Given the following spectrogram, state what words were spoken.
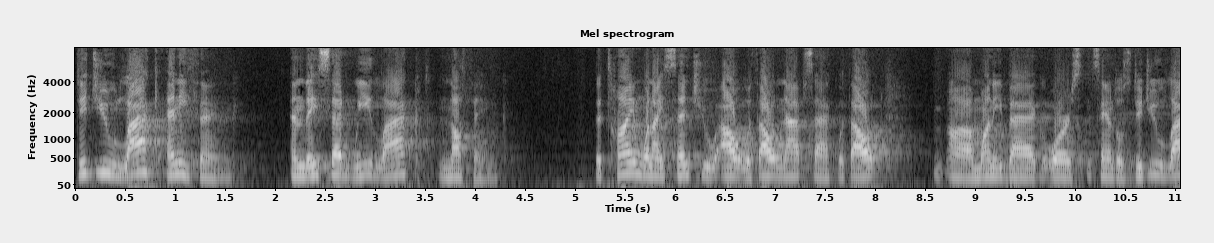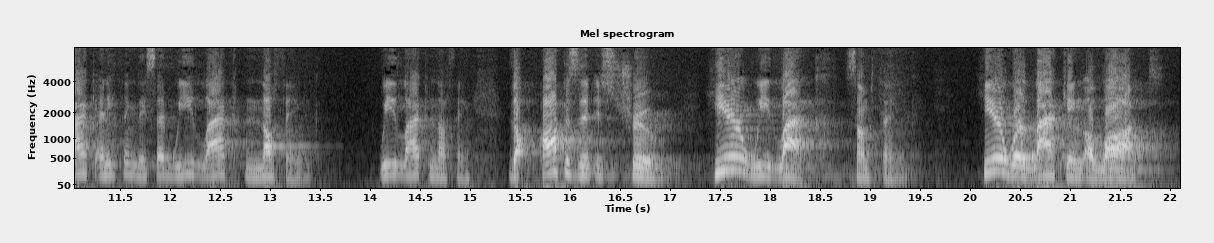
Did you lack anything? And they said, We lacked nothing. The time when I sent you out without knapsack, without uh, money bag or sandals, did you lack anything? They said, We lack nothing. We lack nothing. The opposite is true. Here we lack something. Here we're lacking a lot.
